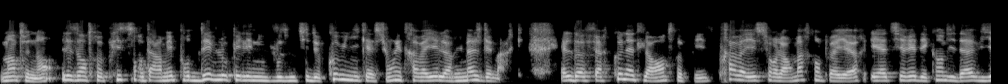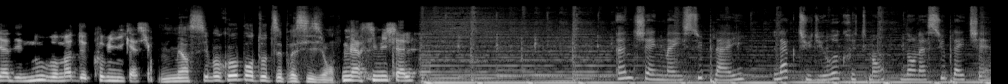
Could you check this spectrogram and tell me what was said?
Maintenant, les entreprises sont armées pour développer les nouveaux outils de communication et travailler leur image de marque. Elles doivent faire connaître leur entreprise, travailler sur leur marque employeur et attirer des candidats via des nouveaux modes de communication. Merci beaucoup pour toutes ces précisions. Merci Michel. Unchain My Supply, l'actu du recrutement dans la supply chain.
